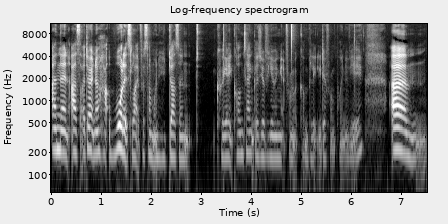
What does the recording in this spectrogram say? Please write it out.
And then as I don't know how what it's like for someone who doesn't create content because you're viewing it from a completely different point of view. Um,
